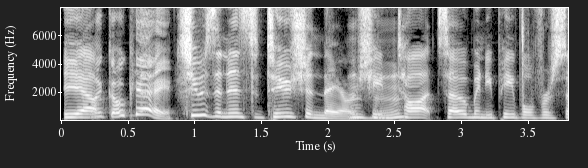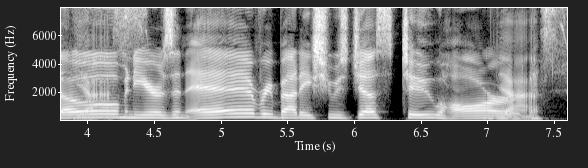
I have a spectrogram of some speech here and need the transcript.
Yeah, Like, okay. she was an institution there. She Mhm. taught so many people for so Yes. many years, and everybody. She was just too hard. Yes.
